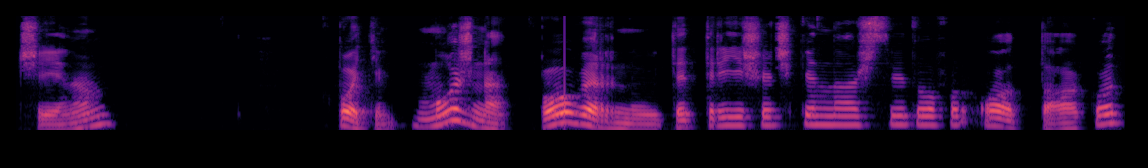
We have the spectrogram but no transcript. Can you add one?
чином. Потім можна повернути трішечки наш світлофор. Отак от.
